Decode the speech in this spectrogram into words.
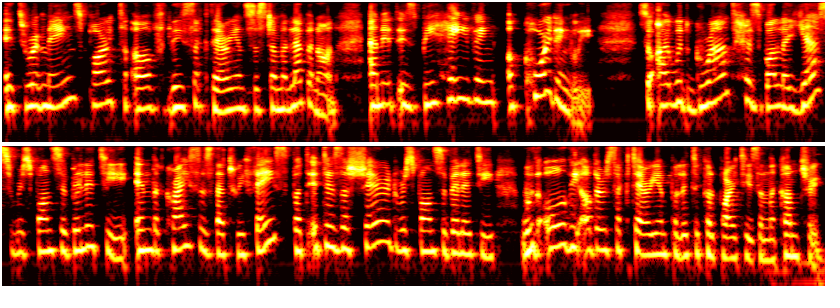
it remains part of the sectarian system in Lebanon and it is behaving accordingly. So I would grant Hezbollah, yes, responsibility in the crisis that we face, but it is a shared responsibility with all the other sectarian political parties in the country.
